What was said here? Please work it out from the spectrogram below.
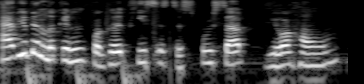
Have you been looking for good pieces to spruce up your home?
